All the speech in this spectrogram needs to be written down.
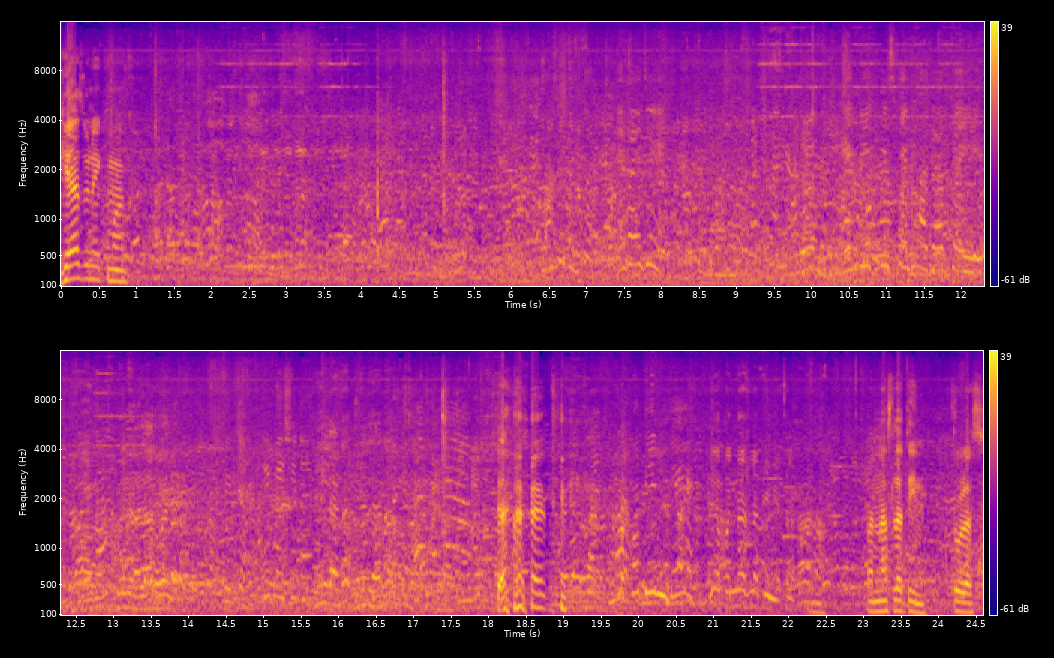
घे अजून एक मग. पैसे नको तीन पन्नासला तीन तुळस.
